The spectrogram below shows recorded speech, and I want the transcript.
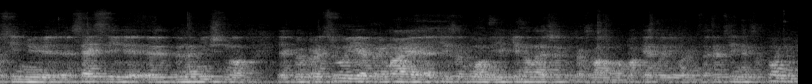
осінньої сесії е, динамічно якби працює, приймає ті закони, які належать до так званого пакету євроінтеграційних законів,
